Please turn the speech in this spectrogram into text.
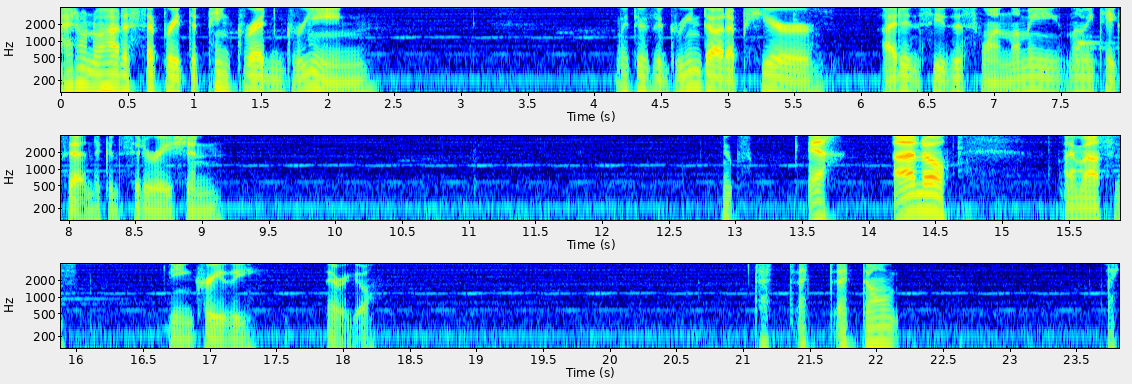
I don't know how to separate the pink, red, and green. Wait, there's a green dot up here. I didn't see this one. Let me- let me take that into consideration. Oops. Eh. I know! My mouse is... being crazy. There we go. That- I- I don't... I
